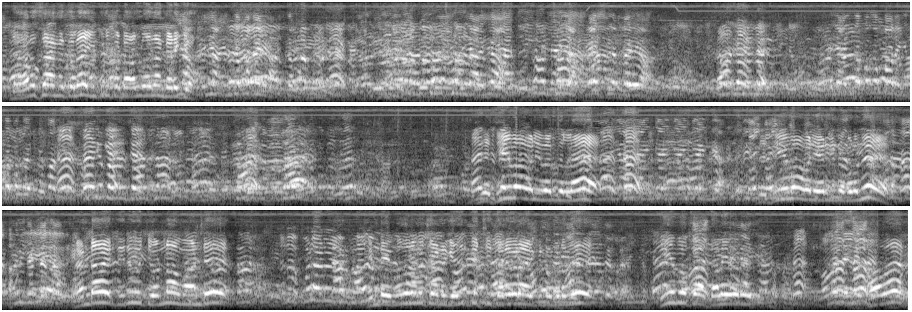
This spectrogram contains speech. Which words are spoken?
இந்த அரசாங்கத்தில் இப்படிப்பட்ட அல்வா தான் கிடைக்கும். தீபாவளி வருதுல்ல? இந்த தீபாவளி வருகின்ற பொழுது ரெண்டாயிரத்தி இருபத்தி ஒன்னாம் ஆண்டு இன்றைய முதலமைச்சர் எதிர்க்கட்சி தலைவராக இருக்கின்ற பொழுது திமுக தலைவர் அவர்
